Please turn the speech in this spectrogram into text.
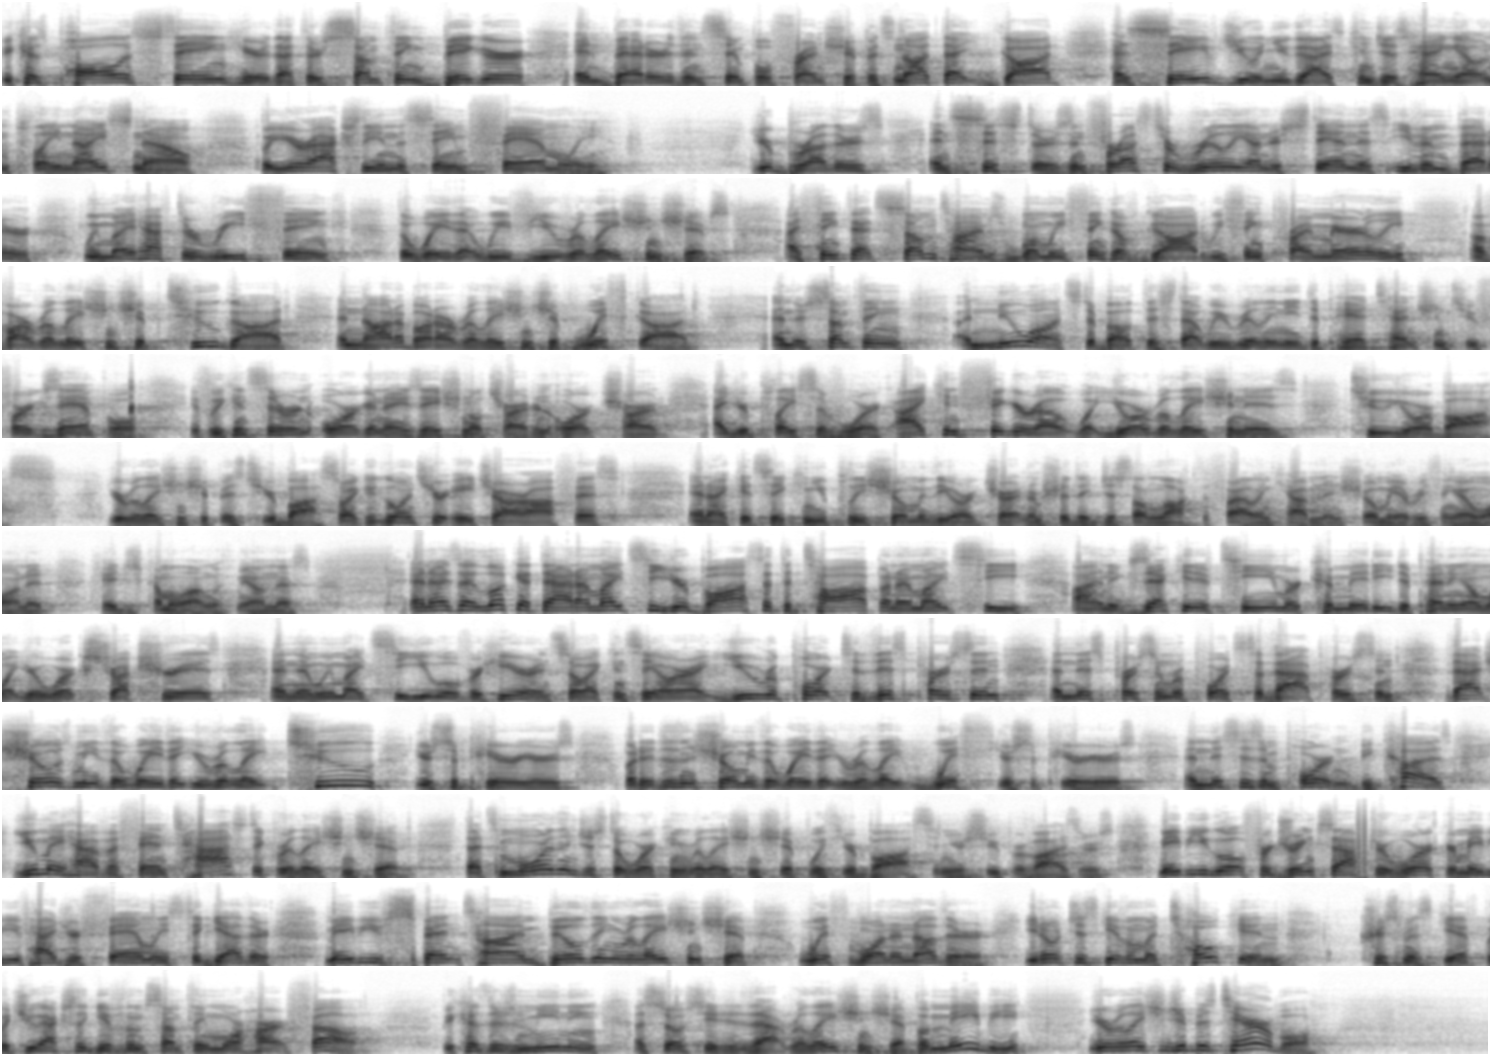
Because Paul is saying here that there's something bigger and better than simple friendship. It's not that God has saved you and you guys can just hang out and play nice now, but you're actually in the same family. You're brothers and sisters. And for us to really understand this even better, we might have to rethink the way that we view relationships. I think that sometimes when we think of God, we think primarily of our relationship to God and not about our relationship with God. And there's something uh, nuanced about this that we really need to pay attention to. For example, if we consider an organizational chart, an org chart at your place of work, I can figure out what your relation is to your boss your relationship is to your boss. So I could go into your HR office and I could say, Can you please show me the org chart? And I'm sure they'd just unlock the filing cabinet and show me everything I wanted. Okay, just come along with me on this. And as I look at that, I might see your boss at the top, and I might see uh, an executive team or committee, depending on what your work structure is. And then we might see you over here. And so I can say, all right, you report to this person, and this person reports to that person. That shows me the way that you relate to your superiors, but it doesn't show me the way that you relate with your superiors. And this is important because you may have a fantastic relationship that's more than just a working relationship with your boss and your supervisors. Maybe you go out for drinks after work, or maybe you've had your families together. Maybe you've spent spent time building relationship with one another. You don't just give them a token Christmas gift, but you actually give them something more heartfelt because there's meaning associated to that relationship. But maybe your relationship is terrible.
